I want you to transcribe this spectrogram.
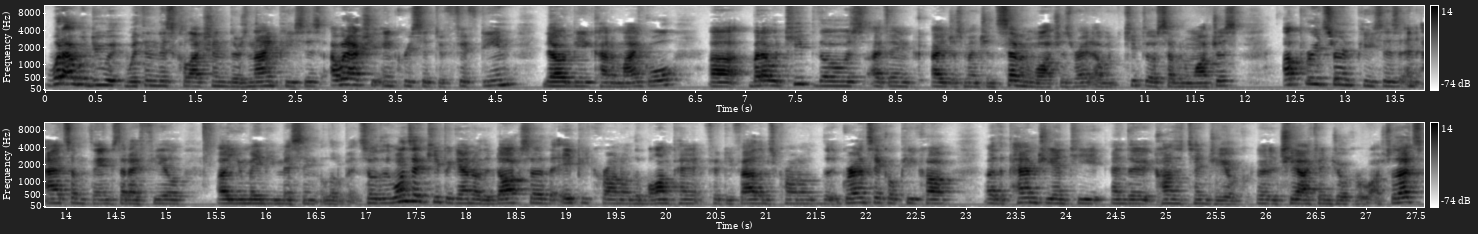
what I would do within this collection, there's nine pieces. I would actually increase it to 15. That would be kind of my goal. Uh, but I would keep those, I think I just mentioned seven watches, right? I would keep those seven watches, upgrade certain pieces, and add some things that I feel uh, you may be missing a little bit. So the ones I keep again are the Doxa, the AP Chrono, the Blancpain 50 Fathoms Chrono, the Grand Seiko Peacock, uh, the PAM GMT, and the Konstantin Chaikin uh, Joker watch. So that's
